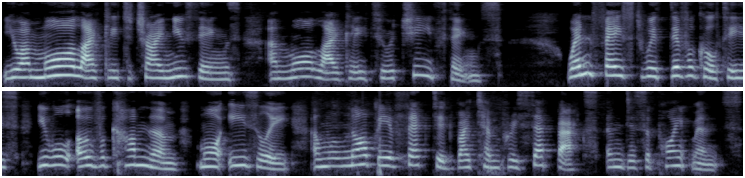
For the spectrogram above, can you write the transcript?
You are more likely to try new things and more likely to achieve things. When faced with difficulties, you will overcome them more easily and will not be affected by temporary setbacks and disappointments.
